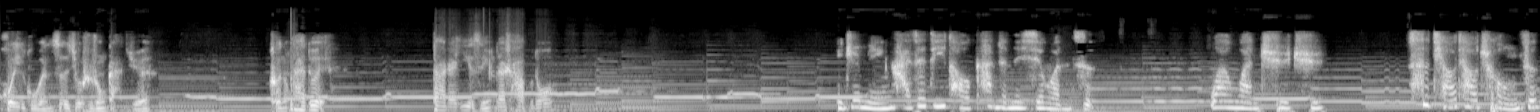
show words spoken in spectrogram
会一股文字就是种感觉，可能太对，大概意思应该差不多。李志明还在低头看着那些文字。弯弯曲曲，似条条虫子，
